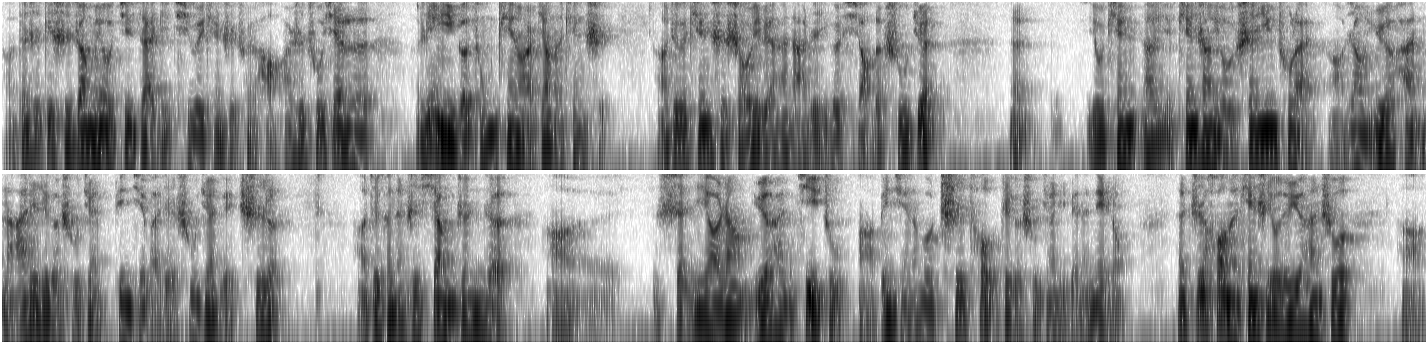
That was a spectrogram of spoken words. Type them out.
啊，但是第十章没有记载第七位天使吹号，而是出现了另一个从天而降的天使。啊，这个天使手里边还拿着一个小的书卷。呃，有天啊，天上有声音出来啊，让约翰拿着这个书卷，并且把这书卷给吃了。啊，这可能是象征着啊，神要让约翰记住啊，并且能够吃透这个书卷里边的内容。那之后呢，天使又对约翰说啊。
